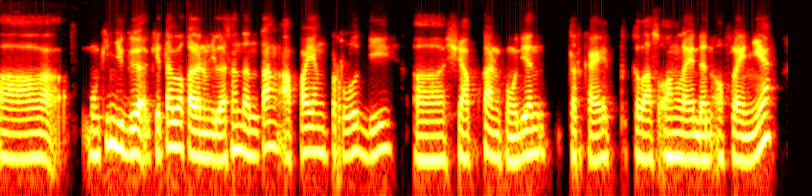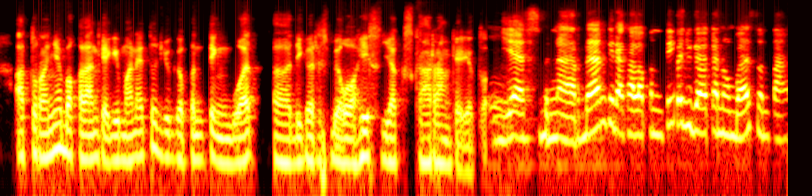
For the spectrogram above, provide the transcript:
Eh, mungkin juga kita bakalan menjelaskan tentang apa yang perlu disiapkan. Kemudian terkait kelas online dan offline-nya, aturannya bakalan kayak gimana itu juga penting buat eh, digarisbawahi sejak sekarang kayak gitu. Yes, benar. Dan tidak kalah penting, kita juga akan membahas tentang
